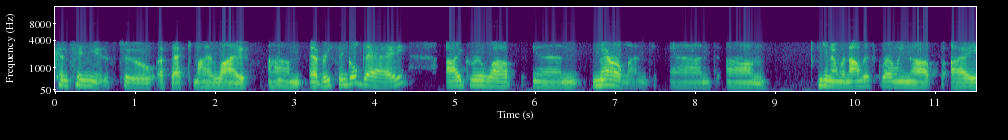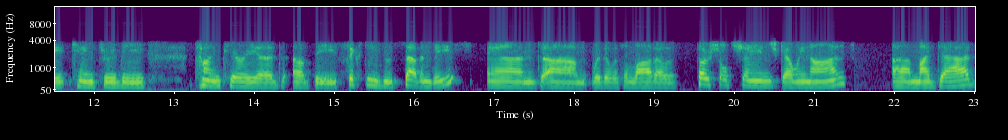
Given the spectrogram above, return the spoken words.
continues to affect my life um, every single day. I grew up in Maryland, and um, you know, when I was growing up, I came through the time period of the 60s and 70s, and um, where there was a lot of social change going on. Uh, my dad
